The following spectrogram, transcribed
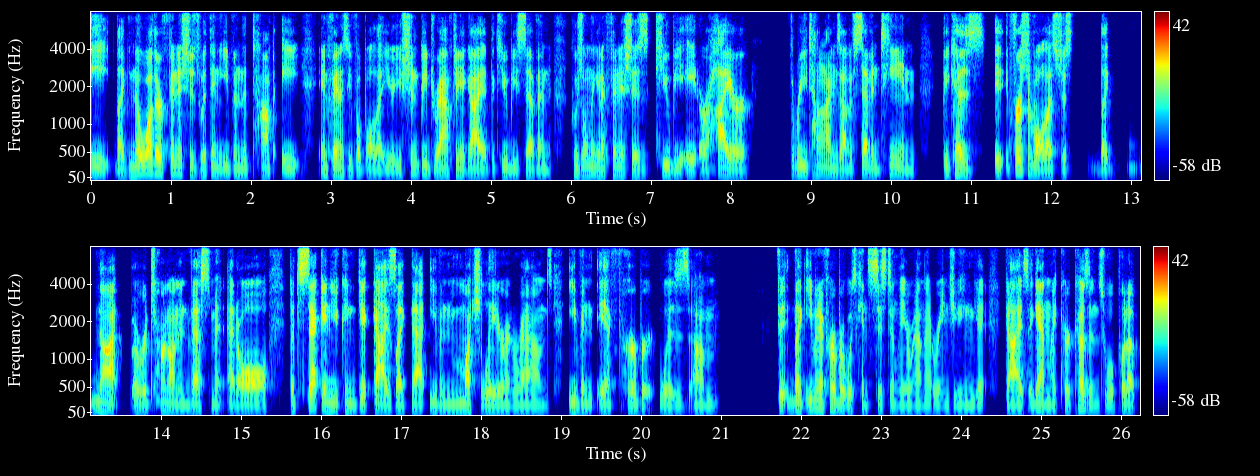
eight. Like no other finishes within even the top eight in fantasy football that year. You shouldn't be drafting a guy at the QB seven who's only going to finish as QB eight or higher three times out of 17 because it, first of all that's just like not a return on investment at all. But second you can get guys like that even much later in rounds even if herbert was um fit, like even if herbert was consistently around that range you can get guys again like kirk cousins who will put up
